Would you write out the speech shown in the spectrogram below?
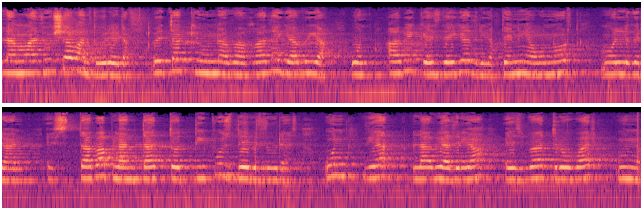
La maduixa aventurera. Vet aquí una vegada hi havia un avi que es deia Adrià. Tenia un hort molt gran. Estava plantat tot tipus de verdures. Un dia l'avi Adrià es va trobar una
